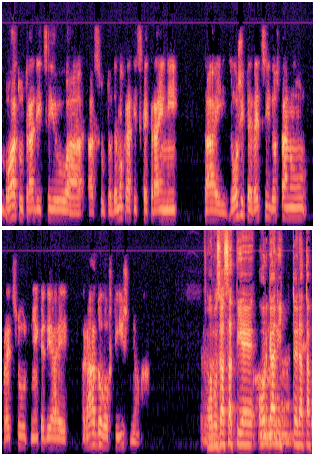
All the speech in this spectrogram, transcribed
bohatú tradíciu a, a sú to demokratické krajiny, sa aj zložité veci dostanú pred súd niekedy aj rádovo v týždňoch. Lebo zasa tie orgány, teda tá,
